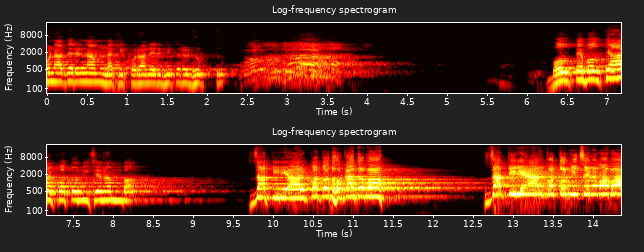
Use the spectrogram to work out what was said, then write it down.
ওনাদের নাম নাকি কোরআনের ভিতরে ঢুকতো? বলতে বলতে আর কত নিচে নামবা? জাতিরে আর কত ধোকা দেবা? জাতিরে আর কত নিচে নামাবা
